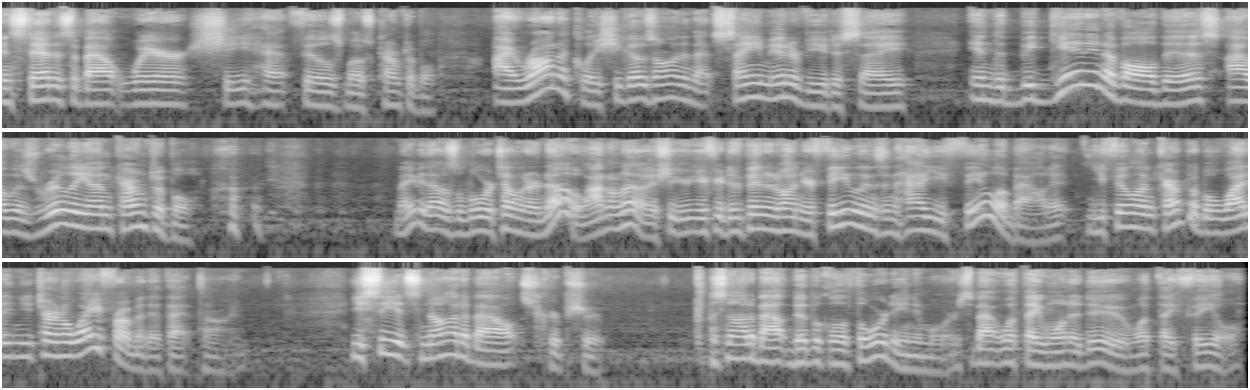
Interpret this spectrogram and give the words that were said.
Instead, it's about where she ha- feels most comfortable. Ironically, she goes on in that same interview to say, In the beginning of all this, I was really uncomfortable. Maybe that was the Lord telling her no. I don't know. If you're, if you're dependent upon your feelings and how you feel about it, you feel uncomfortable. Why didn't you turn away from it at that time? You see, it's not about Scripture. It's not about biblical authority anymore. It's about what they want to do and what they feel.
